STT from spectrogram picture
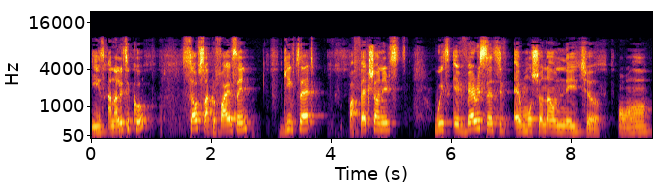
is analytical, self sacrificing, gifted, perfectionist, with a very sensitive emotional nature. Aww.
